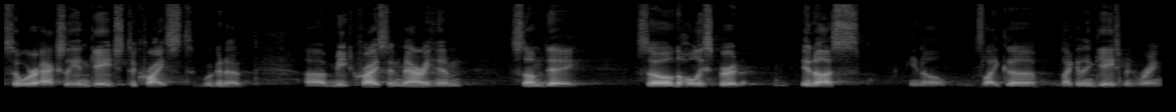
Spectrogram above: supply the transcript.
so we're actually engaged to Christ. We're going to uh, meet Christ and marry Him someday. So the Holy Spirit in us, you know, it's like, a, like an engagement ring.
